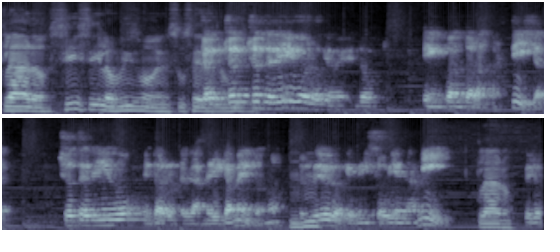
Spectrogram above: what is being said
Claro, sí, sí, lo mismo me sucede. Yo, yo, te digo lo que lo, en cuanto a las pastillas, yo te digo, en los medicamentos, ¿no? Yo te digo lo que me hizo bien a mí. Claro. Pero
